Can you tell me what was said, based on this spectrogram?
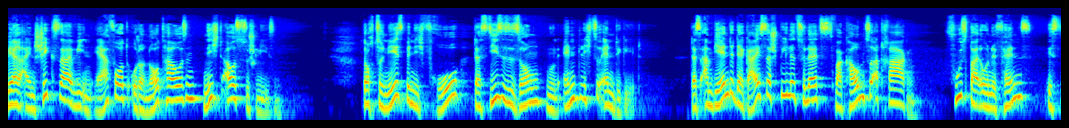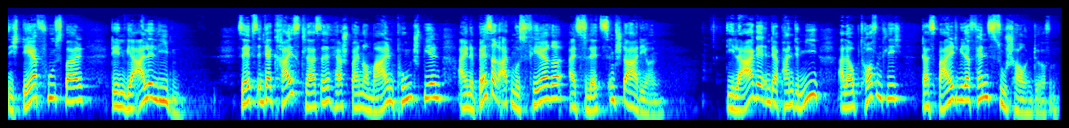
wäre ein Schicksal wie in Erfurt oder Nordhausen nicht auszuschließen. Doch zunächst bin ich froh, dass diese Saison nun endlich zu Ende geht. Das Ambiente der Geisterspiele zuletzt war kaum zu ertragen. Fußball ohne Fans ist nicht der Fußball, den wir alle lieben. Selbst in der Kreisklasse herrscht bei normalen Punktspielen eine bessere Atmosphäre als zuletzt im Stadion. Die Lage in der Pandemie erlaubt hoffentlich, dass bald wieder Fans zuschauen dürfen.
